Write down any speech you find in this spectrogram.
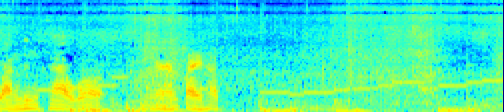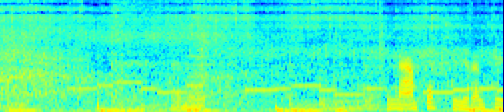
หว่างนึ่งข้าวก็ทำงานไปครับแบบนี้กินน้ำปุ๊บฉี่ทันที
